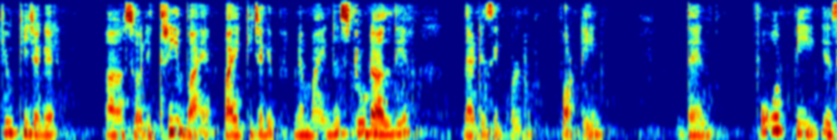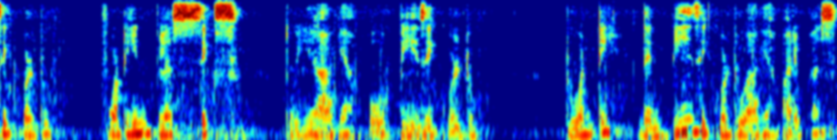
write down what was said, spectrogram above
Q की जगह सॉरी थ्री वाई वाई की जगह पे हमने माइनस टू डाल दिया. That is equal to 14 then 4p is equal to 14 plus 6 तो ये आ गया 4p is equal to 20 then p is equal to आ गया हमारे पास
